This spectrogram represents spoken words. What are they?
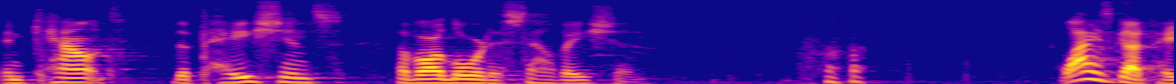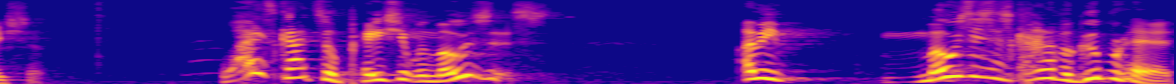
and count the patience of our Lord as salvation. Why is God patient? Why is God so patient with Moses? I mean, Moses is kind of a gooberhead.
